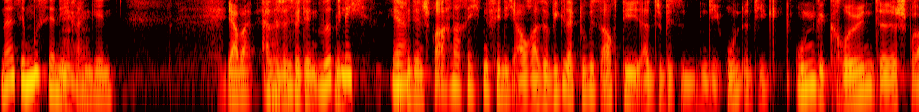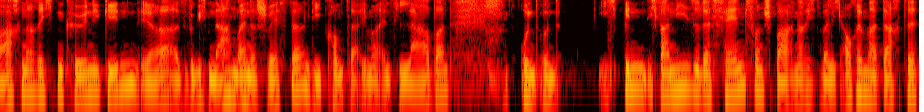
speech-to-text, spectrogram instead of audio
Ne? Sie muss ja nicht mhm. rangehen. Ja, aber also aber das mit den wirklich das mit den Sprachnachrichten finde ich auch. Also wie gesagt, du bist auch die, also du bist die, die ungekrönte Sprachnachrichtenkönigin, ja, also wirklich nach meiner Schwester, die kommt da immer ins Labern und und ich bin, ich war nie so der Fan von Sprachnachrichten, weil ich auch immer dachte,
